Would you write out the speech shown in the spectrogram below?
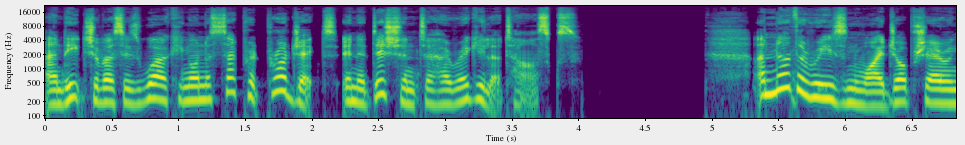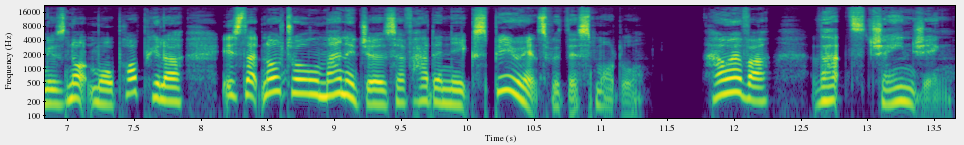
and each of us is working on a separate project in addition to her regular tasks. Another reason why job sharing is not more popular is that not all managers have had any experience with this model. However, that's changing.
